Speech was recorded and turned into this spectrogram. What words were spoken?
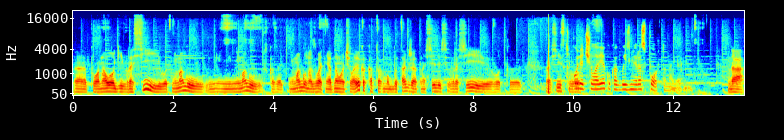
э, по аналогии в России. И вот не могу, не, не могу сказать, не могу назвать ни одного человека, к которому бы также относились в России вот э, российского. Тем более человеку как бы из мира спорта, наверное. Да,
